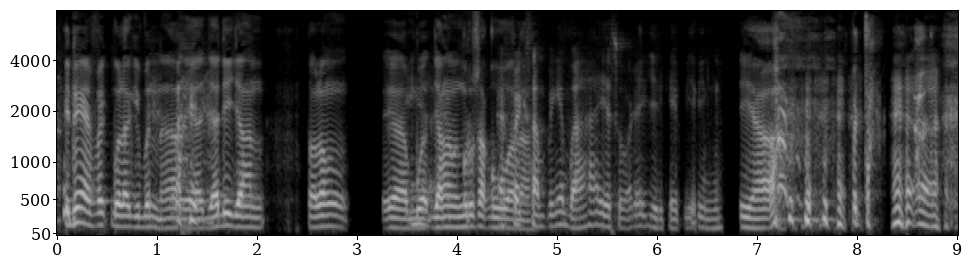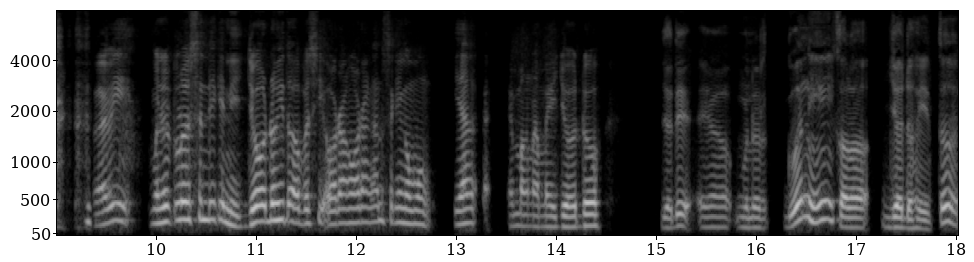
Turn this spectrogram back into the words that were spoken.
Ini efek gue lagi bener ya. Jadi jangan tolong ya buat Iya. jangan ngerusak gua Efek lah. sampingnya bahaya suaranya jadi kayak piring. Iya. Tapi menurut lu sendiri nih, jodoh itu apa sih? Orang-orang kan sering ngomong, ya emang namanya jodoh. Jadi ya menurut gua nih kalau jodoh itu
